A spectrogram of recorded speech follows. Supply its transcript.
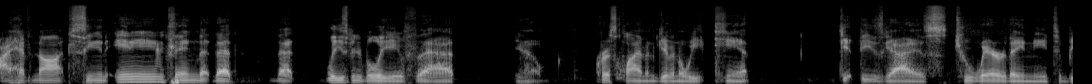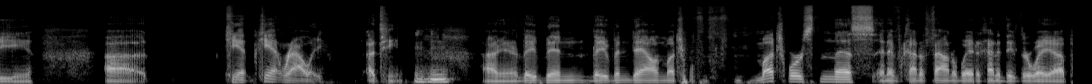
I have not seen anything that that that leads me to believe that you know Chris Klieman, given a week, can't get these guys to where they need to be. Uh, can't can't rally a team. Mm-hmm. I mean, they've been they've been down much much worse than this, and have kind of found a way to kind of dig their way up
